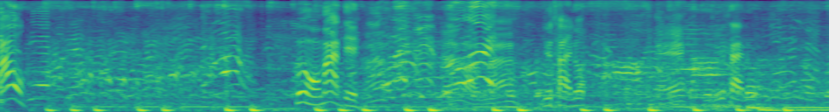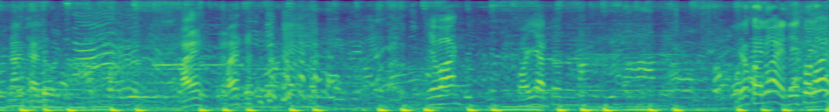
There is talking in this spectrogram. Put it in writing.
เอ้าเพิ่งออกมาติอยู่ถ่ายรถผมอยู่ถ่ายรถนั่งถ่ายรถไปไปเยาวันขออนุญาตต้นงเดี๋ยวค่อยร้อยเดี๋ยวค่อยร้อย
